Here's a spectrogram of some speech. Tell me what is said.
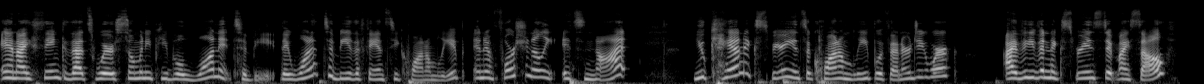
And I think that's where so many people want it to be. They want it to be the fancy quantum leap. And unfortunately, it's not. You can experience a quantum leap with energy work. I've even experienced it myself.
